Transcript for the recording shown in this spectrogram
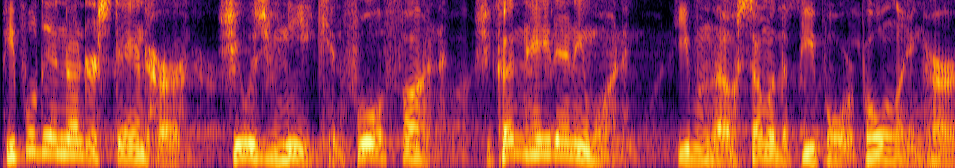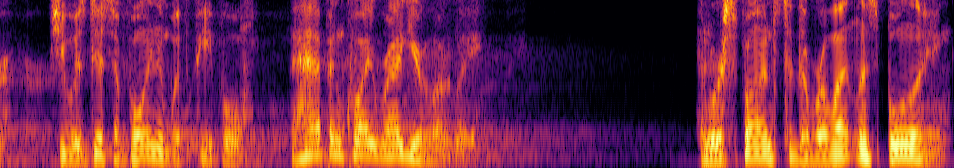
People didn't understand her. She was unique and full of fun. She couldn't hate anyone, even though some of the people were bullying her. She was disappointed with people. That happened quite regularly. In response to the relentless bullying,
